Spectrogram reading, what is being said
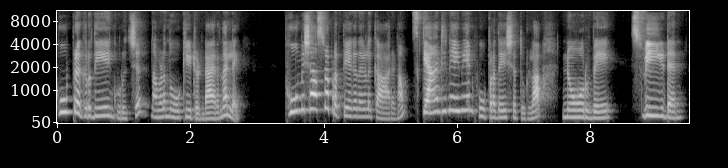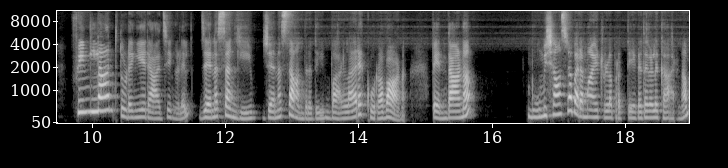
ഭൂപ്രകൃതിയെയും കുറിച്ച് നമ്മൾ നോക്കിയിട്ടുണ്ടായിരുന്നല്ലേ? ഭൂമിശാസ്ത്ര പ്രത്യേകതകൾ കാരണം സ്കാൻഡിനേവിയൻ ഭൂപ്രദേശത്തുള്ള നോർവേ സ്വീഡൻ ഫിൻലാൻഡ് തുടങ്ങിയ രാജ്യങ്ങളിൽ ജനസംഖ്യയും ജനസാന്ദ്രതയും വളരെ കുറവാണ്. അപ്പം എന്താണ്? ഭൂമിശാസ്ത്രപരമായിട്ടുള്ള പ്രത്യേകതകൾ കാരണം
